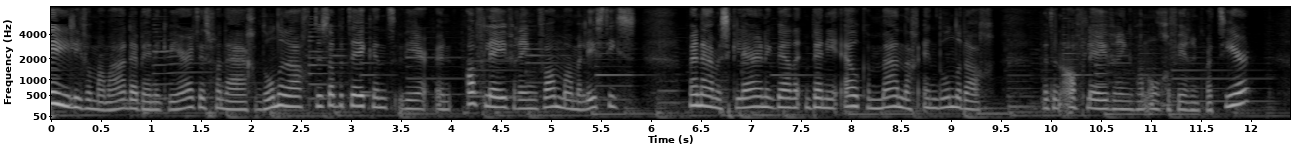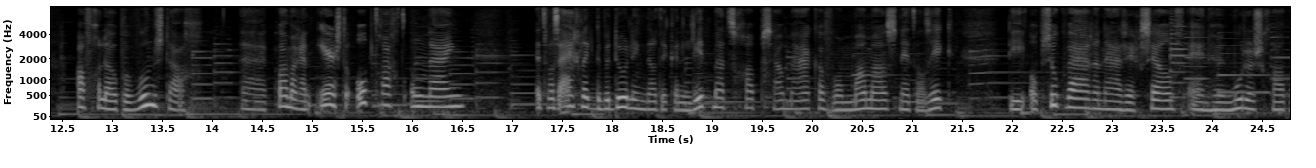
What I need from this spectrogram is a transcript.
Hey lieve mama, daar ben ik weer. Het is vandaag donderdag, dus dat betekent weer een aflevering van Mammalistisch. Mijn naam is Claire en ik ben, hier elke maandag en donderdag met een aflevering van ongeveer een kwartier. Afgelopen woensdag uh, kwam er een eerste opdracht online. Het was eigenlijk de bedoeling dat ik een lidmaatschap zou maken voor mama's, net als ik, die op zoek waren naar zichzelf en hun moederschap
